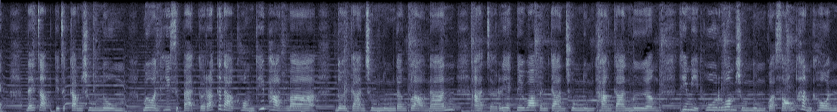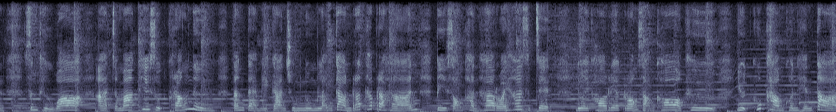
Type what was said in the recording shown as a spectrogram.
ก ได้จัดกิจกรรมชุมนุม เมื่อวันที่ 18 กรกฎาคมที่ผ่านมา โดยการชุมนุมดังกล่าวนั้น อาจจะเรียกได้ว่าเป็นการชุมนุมทางการเมือง ที่มีผู้ร่วมชุมนุมกว่า 2,000 คน ซึ่งถือว่าอาจจะมากที่สุดครั้งหนึ่ง ตั้งแต่มีการชุมนุมหลังการรัฐประหารปี 2557 ด้วยข้อเรียกร้อง 3 ข้อคือ หยุดคุกคามคนเห็นต่าง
